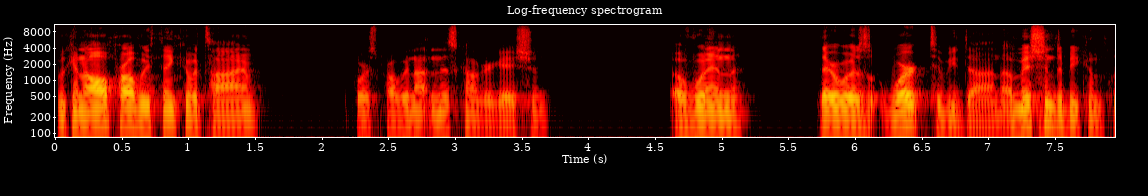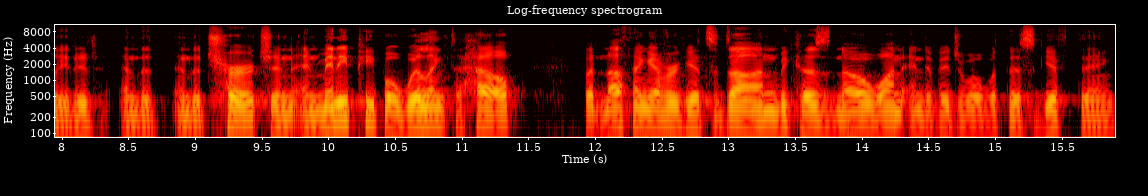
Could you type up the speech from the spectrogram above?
We can all probably think of a time, of course, probably not in this congregation, of when there was work to be done, a mission to be completed in the, in the church, and, and many people willing to help, but nothing ever gets done because no one individual with this gifting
